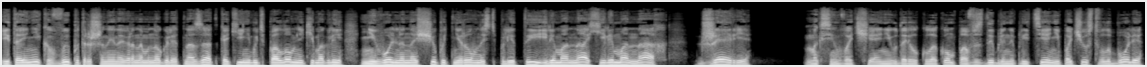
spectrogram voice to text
И тайник, выпотрошенный, наверное, много лет назад, какие-нибудь паломники могли невольно нащупать неровность плиты, или монахи, или монах, Джерри. Максим в отчаянии ударил кулаком по вздыбленной плите, не почувствовал боли,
